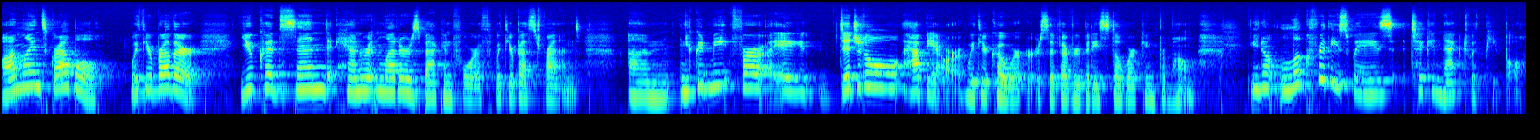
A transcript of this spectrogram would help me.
online scrabble with your brother. You could send handwritten letters back and forth with your best friend um, you could meet for a digital happy hour with your coworkers if everybody's still working from home. You know, look for these ways to connect with people.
